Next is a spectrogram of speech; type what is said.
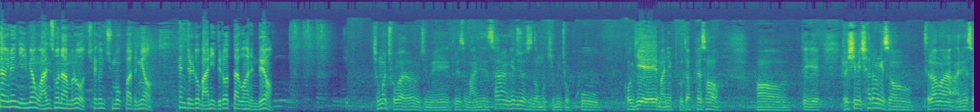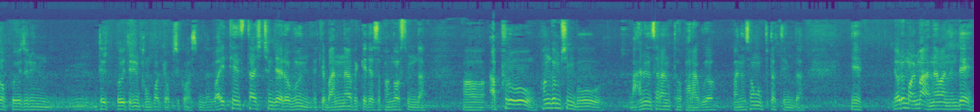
송창희는 일명 완소남으로 최근 주목받으며 팬들도 많이 늘었다고 하는데요. 정말 좋아요 요즘에. 그래서 많이 사랑해 주셔서 너무 기분 좋고 거기에 많이 보답해서 어 되게 열심히 촬영해서 드라마 안에서 보여드린 들- 보여드리는 방법밖에 없을 것 같습니다. YTN 스타 시청자 여러분 이렇게 만나 뵙게 돼서 반갑습니다. 어 앞으로 황금 신부 많은 사랑 더 바라고요. 많은 성원 부탁드립니다. 예 여름 얼마 안 남았는데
